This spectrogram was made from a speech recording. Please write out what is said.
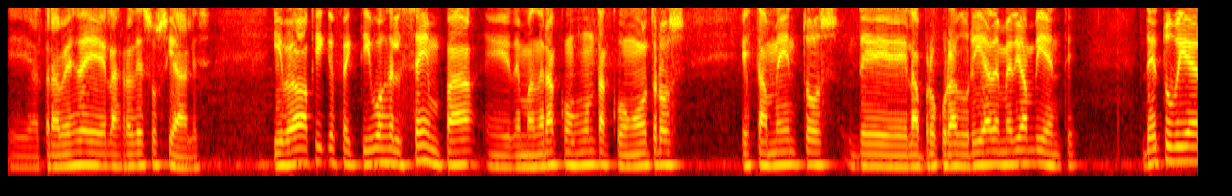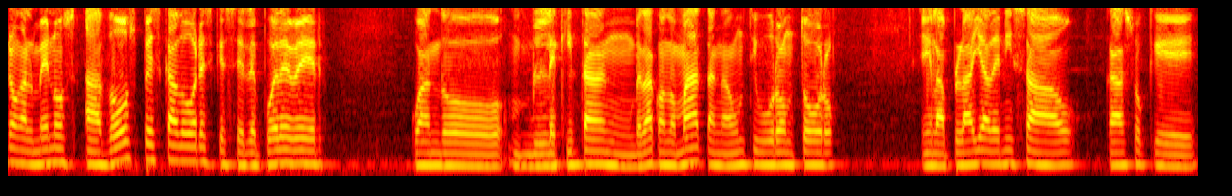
eh, a través de las redes sociales y veo aquí que efectivos del CEMPA, eh, de manera conjunta con otros estamentos de la Procuraduría de Medio Ambiente, detuvieron al menos a dos pescadores que se le puede ver cuando le quitan, ¿verdad? Cuando matan a un tiburón toro en la playa de Nizao, caso que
